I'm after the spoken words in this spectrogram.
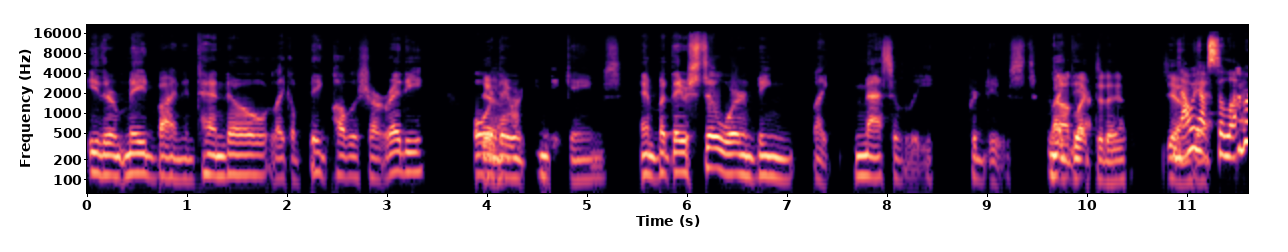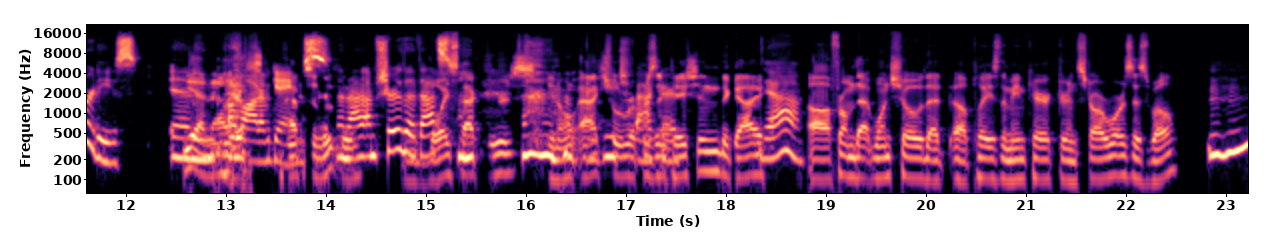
either made by Nintendo, like a big publisher already, or yeah. they were indie games. And but they still weren't being like massively produced. Like Not like today. Yeah. Now we have celebrities in yeah, a yes, lot of games. Absolutely. And I'm sure that that's voice actors, you know, actual representation. The guy yeah. uh, from that one show that uh, plays the main character in Star Wars as well. Mm-hmm.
